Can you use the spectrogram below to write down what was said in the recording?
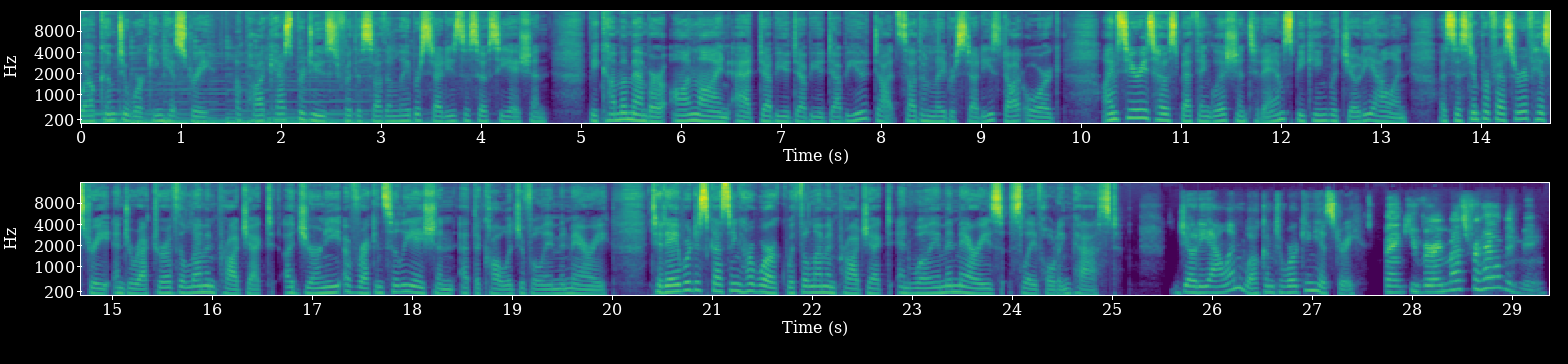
Welcome to Working History, a podcast produced for the Southern Labor Studies Association. Become a member online at www.southernlaborstudies.org. I'm series host Beth English, and today I'm speaking with Jody Allen, Assistant Professor of History and Director of the Lemon Project, a journey of reconciliation at the College of William and Mary. Today we're discussing her work with the Lemon Project and William and Mary's slaveholding past. Jody Allen, welcome to Working History. Thank you very much for having me.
